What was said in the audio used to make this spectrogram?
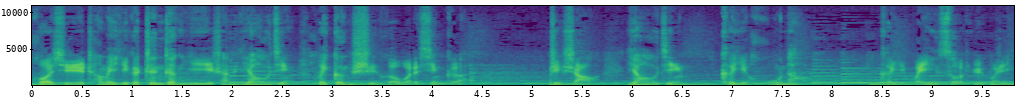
或许成为一个真正意义上的妖精会更适合我的性格，至少妖精可以胡闹，可以为所欲为。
